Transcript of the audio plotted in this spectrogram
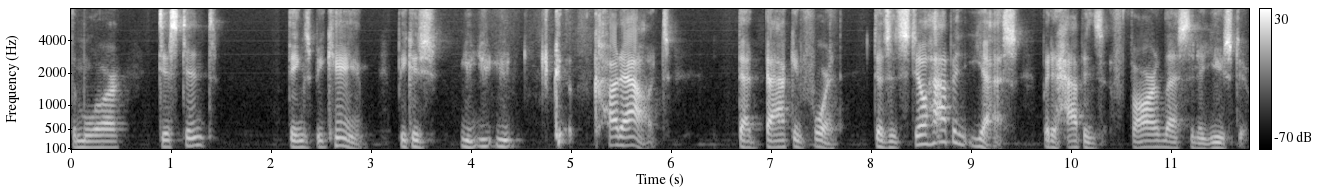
the more distant things became because you, you, you cut out that back and forth. Does it still happen? Yes, but it happens far less than it used to.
